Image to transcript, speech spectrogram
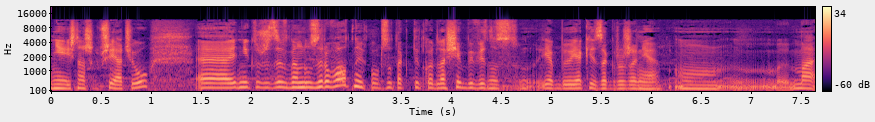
nie jeść naszych przyjaciół. E, niektórzy ze względów zdrowotnych, po prostu tak tylko dla siebie, wiedząc jakby jakie zagrożenie mm, ma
